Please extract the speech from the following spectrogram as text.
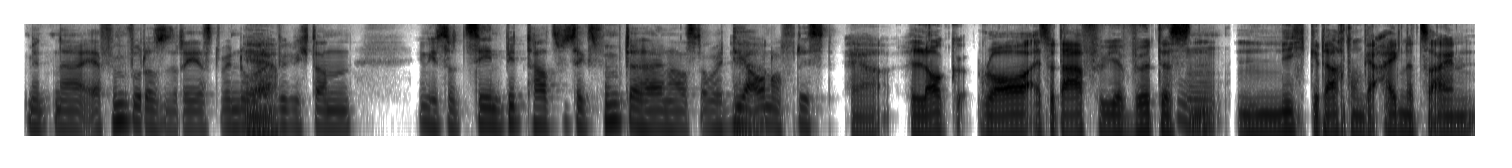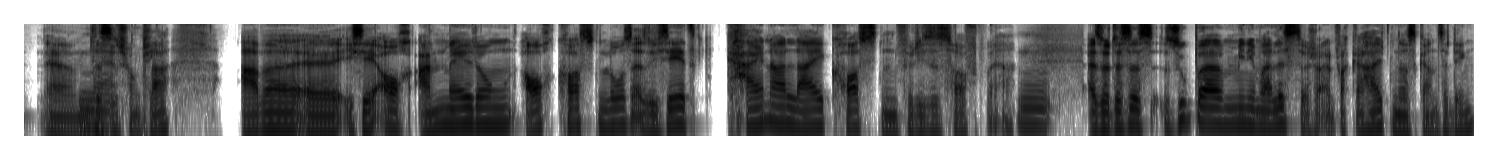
mit einer R5 oder so drehst, wenn du Ja. halt wirklich dann irgendwie so 10 Bit H265-Dateien hast, aber die Ja. auch noch frisst. Ja, Log, RAW, also dafür wird es Mhm. nicht gedacht und geeignet sein, ähm, das Nee. ist schon klar. Aber äh, ich sehe auch Anmeldungen, auch kostenlos. Also ich sehe jetzt keinerlei Kosten für diese Software. Mhm. Also das ist super minimalistisch einfach gehalten, das ganze Ding.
